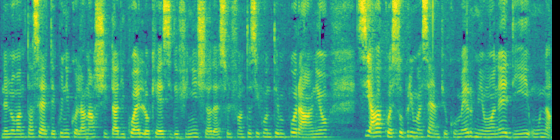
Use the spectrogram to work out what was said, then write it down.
nel 97, quindi con la nascita di quello che si definisce adesso il fantasy contemporaneo, si ha questo primo esempio come Hermione di un,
